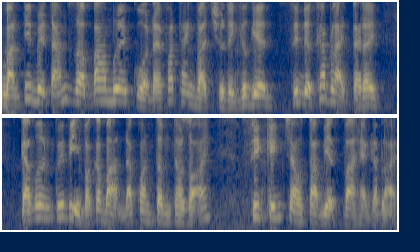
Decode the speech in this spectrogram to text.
Bản tin 18 giờ 30 của Đài Phát thanh và Truyền hình Hương Yên xin được khép lại tại đây. Cảm ơn quý vị và các bạn đã quan tâm theo dõi. Xin kính chào tạm biệt và hẹn gặp lại.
